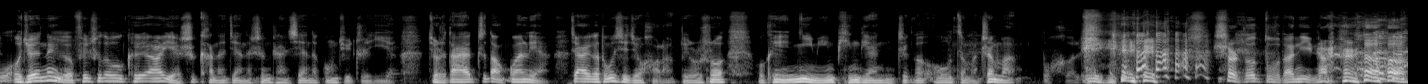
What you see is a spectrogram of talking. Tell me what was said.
务。我觉得那个飞书的 OKR 也是看得见的生产线的工具之一，就是大家知道关联，加一个东西就好了。比如说，我可以匿名评点你这个 O 怎么这么不合理，事儿都堵到你那儿了。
